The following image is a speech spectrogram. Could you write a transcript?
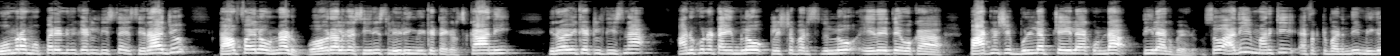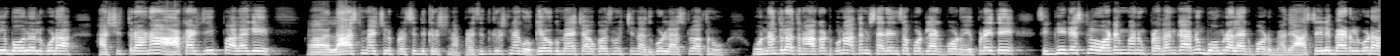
బూమ్రా ముప్పై రెండు వికెట్లు తీస్తే సిరాజ్ టాప్ ఫైవ్లో ఉన్నాడు. ఓవరాల్గా సిరీస్ లీడింగ్ వికెట్ టేకర్స్. కానీ ఇరవై వికెట్లు తీసినా అనుకున్న టైంలో క్లిష్ట పరిస్థితుల్లో ఏదైతే ఒక పార్ట్నర్షిప్ బిల్డప్ చేయలేకుండా తీయలేకపోయాడు. సో అది మనకి ఎఫెక్ట్ పడింది. మిగిలిన బౌలర్లు కూడా హర్షిత్ రాణా ఆకాష్ దీప్ అలాగే లాస్ట్ మ్యాచ్లో ప్రసిద్ధ కృష్ణ. ప్రసిద్ధ కృష్ణకు ఒకే ఒక మ్యాచ్ అవకాశం వచ్చింది. అది కూడా లాస్ట్లో అతను ఉన్నంతలో అతను ఆకట్టుకున్న అతనికి సరైన సపోర్ట్ లేకపోవడం. ఎప్పుడైతే సిడ్నీ టెస్ట్లో ఓటమి మనకు ప్రధాన కారణం బూమ్రా లేకపోవడం అది ఆస్ట్రేలియా బ్యాటర్లు కూడా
